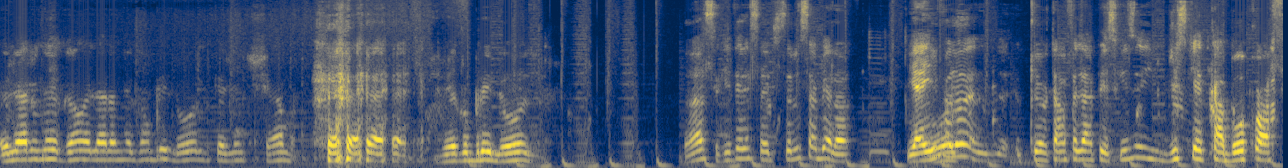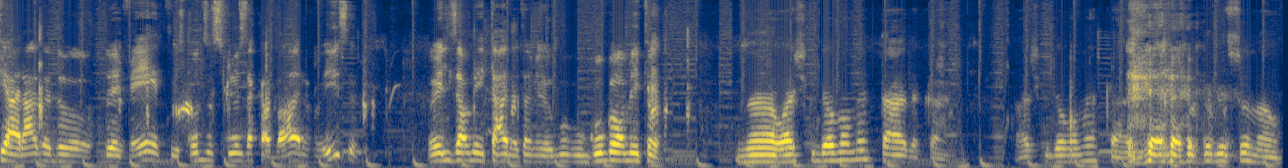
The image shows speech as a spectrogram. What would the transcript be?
ele era o negão, ele era negão brilhoso, que a gente chama. Nego brilhoso. Nossa, que interessante, você não sabia não. E aí falou que eu tava fazendo a pesquisa e disse que acabou com a fiarada do, do evento, todos os fios acabaram, foi isso? Ou eles aumentaram também? O Google aumentou? Não, acho que deu uma aumentada, cara. Acho que deu uma aumentada. Não tudo isso não.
